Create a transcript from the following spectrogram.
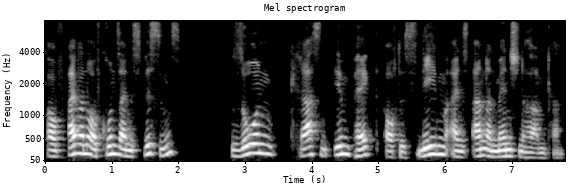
auf, einfach nur aufgrund seines Wissens so einen krassen Impact auf das Leben eines anderen Menschen haben kann.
